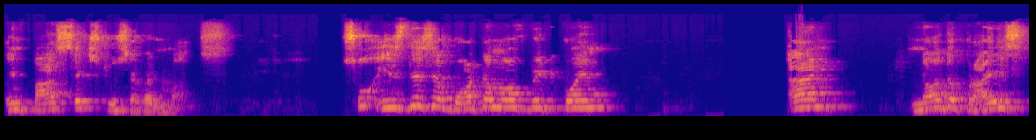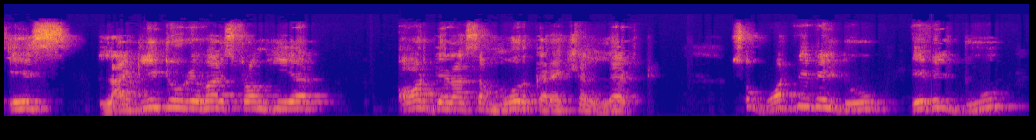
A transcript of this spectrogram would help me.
in past six to seven months. So is this a bottom of Bitcoin? And now the price is likely to reverse from here or there are some more correction left. So what we will do, we will do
